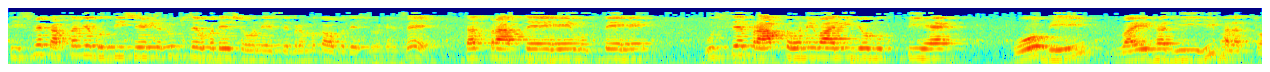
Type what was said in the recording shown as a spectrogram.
तो इसमें कर्तव्य बुद्धि शेष रूप से उपदेश होने से, ब्रह्म का उपदेश होने से, तत्प्राप्त है, मुक्ते है, उससे प्राप्त होने वाली जो मुक्ति है, वो भी वैधधि ही फलत्व।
